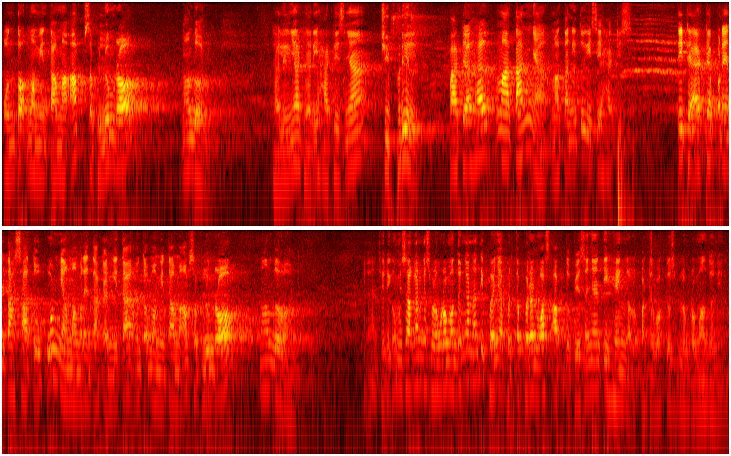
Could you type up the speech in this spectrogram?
untuk meminta maaf sebelum Ramadan. Dalilnya dari hadisnya Jibril. Padahal matanya, matan itu isi hadis tidak ada perintah satupun yang memerintahkan kita untuk meminta maaf sebelum Ramadan. Ya, jadi kalau misalkan ke sebelum Ramadan kan nanti banyak bertebaran WhatsApp tuh biasanya nanti hang kalau pada waktu sebelum Ramadan itu.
